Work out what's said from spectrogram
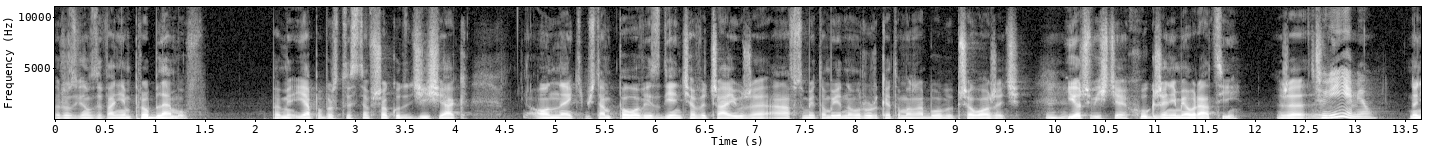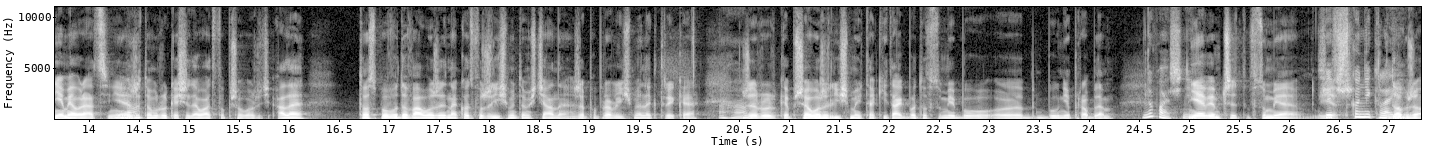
rozwiązywaniem problemów. Ja po prostu jestem w szoku do dziś, jak on na jakimś tam połowie zdjęcia wyczaił, że a w sumie tą jedną rurkę to można byłoby przełożyć. I oczywiście Huk, że nie miał racji, że Czyli nie miał. no nie miał racji, nie? No. że tą rurkę się da łatwo przełożyć, ale to spowodowało, że jednak otworzyliśmy tę ścianę, że poprawiliśmy elektrykę, Aha. że rurkę przełożyliśmy i tak i tak, bo to w sumie był, e, był nie problem. No właśnie. Nie wiem, czy w sumie się wiesz, wszystko nie klei. Dobrze,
